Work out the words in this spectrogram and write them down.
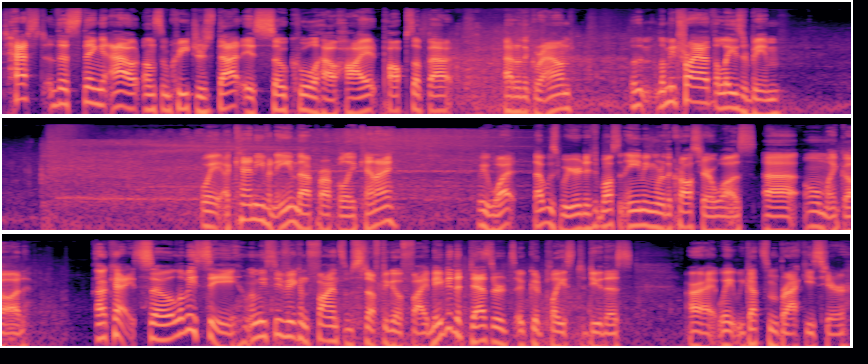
test this thing out on some creatures. That is so cool how high it pops up out, out of the ground. Let me try out the laser beam. Wait, I can't even aim that properly, can I? Wait, what? That was weird. It wasn't aiming where the crosshair was. Uh, oh my god. Okay, so let me see. Let me see if we can find some stuff to go fight. Maybe the desert's a good place to do this. All right, wait, we got some brackies here.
